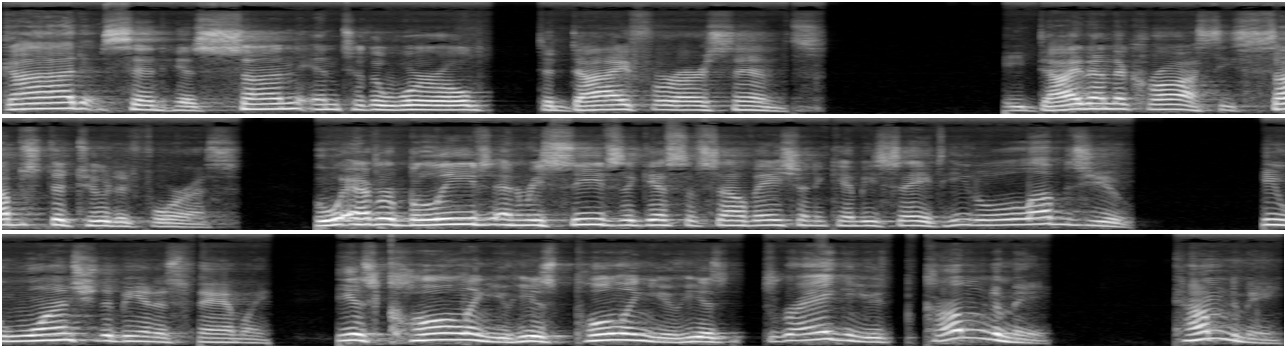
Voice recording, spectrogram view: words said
God sent his Son into the world to die for our sins. He died on the cross, he substituted for us. Whoever believes and receives the gifts of salvation can be saved. He loves you. He wants you to be in his family. He is calling you. He is pulling you. He is dragging you. Come to me. Come to me.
